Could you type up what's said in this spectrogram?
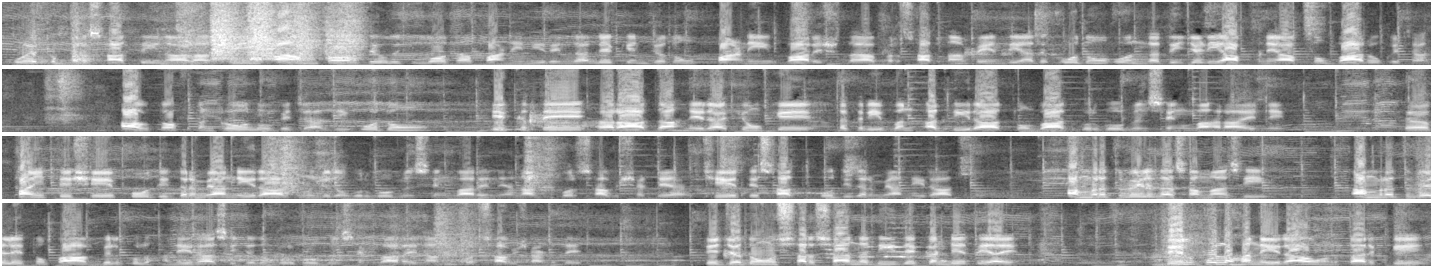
ਉਹ ਇੱਕ ਬਰਸਾਤੀ ਨਾਲਾ ਸੀ। ਆਮ ਤੌਰ ਤੇ ਉਹਦੇ ਵਿੱਚ ਬਹੁਤਾ ਪਾਣੀ ਨਹੀਂ ਰਹਿੰਦਾ, ਲੇਕਿਨ ਜਦੋਂ ਪਾਣੀ, ਬਾਰਿਸ਼ ਦਾ ਬਰਸਾਤਾਂ ਪੈਂਦੀਆਂ ਤੇ ਉਦੋਂ ਉਹ ਨਦੀ ਜਿਹੜੀ ਆਪਣੇ ਆਪ ਤੋਂ ਬਾਹਰ ਹੋ ਕੇ ਚੱਲਦੀ ਆਊਟ ਆਫ ਕੰਟਰੋਲ ਹੋ ਕੇ ਚੱਲਦੀ। ਉਦੋਂ ਇੱਕ ਤੇ ਰਾਤ ਦਾ ਹਨੇਰਾ, ਕਿਉਂਕਿ ਤਕਰੀਬਨ ਅੱਧੀ ਰਾਤ ਤੋਂ ਬਾਅਦ ਗੁਰੂ ਗੋਬਿੰਦ ਸਿੰਘ ਮਹਾਰਾਜ ਨੇ 5 ਤੇ 6 ਪੋਹ ਦੀ ਦਰਮਿਆਨੀ ਰਾਤ ਨੂੰ ਜਦੋਂ ਗੁਰੂ ਗੋਬਿੰਦ ਸਿੰਘ ਮਹਾਰਾਜ ਨੇ ਅਨੰਦਪੁਰ ਸਾਹਿਬ ਛੱਡਿਆ 6 ਤੇ 7 ਪੋਹ ਦੀ ਦਰਮਿਆਨੀ ਰਾਤ ਨੂੰ। ਅੰਮ੍ਰਿਤ ਵੇਲੇ ਦਾ ਸਮਾਂ ਸੀ। ਅੰਮ੍ਰਿਤ ਵੇਲੇ ਤੋਂ ਭਾਵ ਬਿਲਕੁਲ ਹਨੇਰਾ ਸੀ ਜਦੋਂ ਗੁਰੂ ਗੋਬਿੰਦ ਸਿੰਘ ਮਹਾਰਾਜ ਅਨੰਦਪੁਰ ਸਾਹਿਬ ਛੱਡਦੇ ਤੇ ਜਦੋਂ ਸਰਸਾ ਨਦੀ ਦੇ ਕੰਢੇ ਤੇ ਆਏ ਬਿਲਕੁਲ ਹਨੇਰਾ ਹੋਣ ਕਰਕੇ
